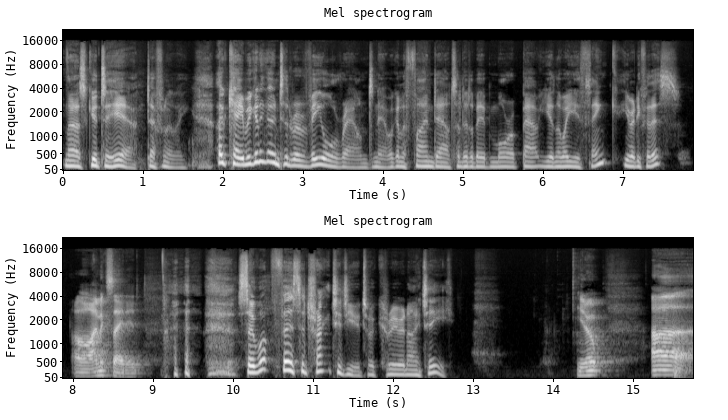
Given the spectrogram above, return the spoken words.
that's good to hear. Definitely. Okay, we're going to go into the reveal round now. We're going to find out a little bit more about you and the way you think. You ready for this? Oh, I'm excited. so, what first attracted you to a career in IT? You know, uh,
